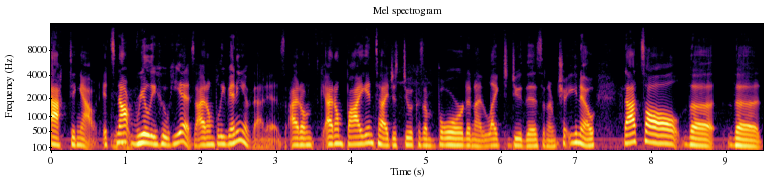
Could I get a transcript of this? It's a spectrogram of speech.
acting out. It's not mm. really who he is. I don't believe any of that is. I don't. I don't buy into. I just do it because I'm bored and I like to do this, and I'm. You know, that's all the the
